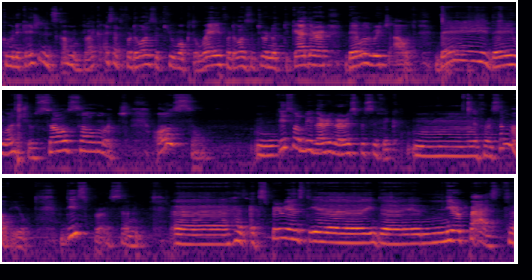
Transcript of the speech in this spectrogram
communication is coming. Like i said for the ones that you walked away for the ones that you're not together they will reach out. They they want you so so much. Also this will be very very specific mm, for some of you this person uh, has experienced uh, in the near past uh,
